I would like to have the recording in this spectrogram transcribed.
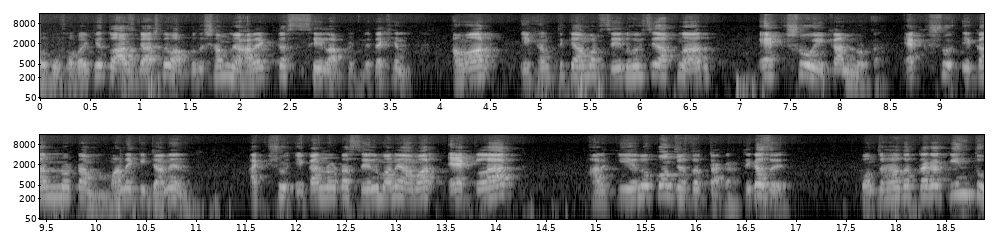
আলাইকুম সবাইকে। তো আজকে আসলাম আপনাদের সামনে আরেকটা সেল আপডেট নিয়ে। দেখেন, আমার এখান থেকে আমার সেল হয়েছে আপনার একশো একান্নটা। একশো একান্নটা মানে কি জানেন? একশো একান্নটা সেল মানে আমার এক লাখ আর কি হলো পঞ্চাশ হাজার টাকা, ঠিক আছে? পঞ্চাশ হাজার টাকা কিন্তু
